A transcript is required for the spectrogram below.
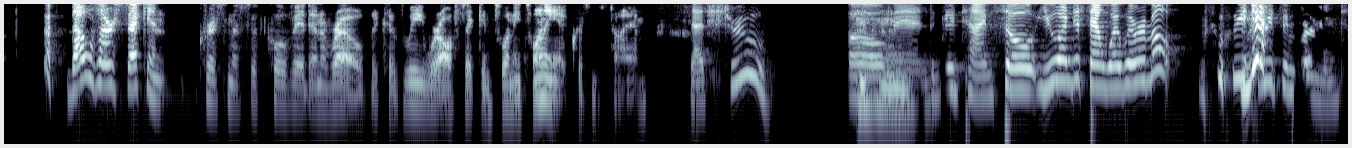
that was our second Christmas with COVID in a row because we were all sick in 2020 at Christmas time. That's true. Oh mm-hmm. man, the good times. So you understand why we're remote. we, yeah. We've been burned.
